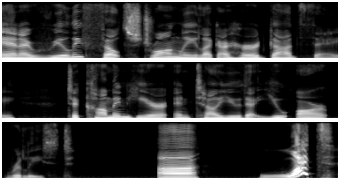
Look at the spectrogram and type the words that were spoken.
and I really felt strongly like I heard God say to come in here and tell you that you are released. Uh, what?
